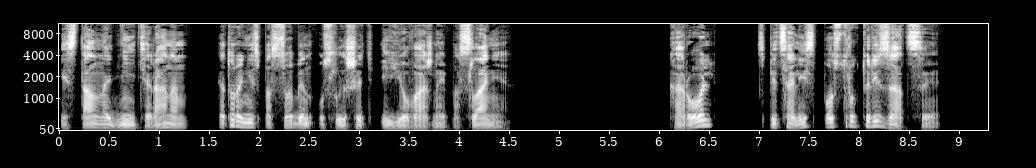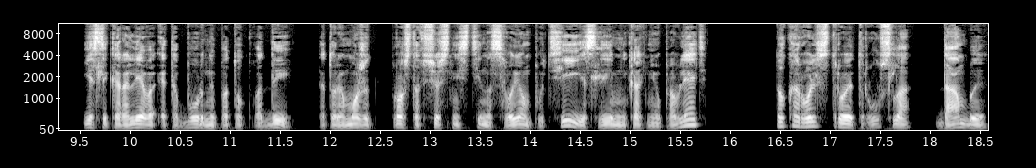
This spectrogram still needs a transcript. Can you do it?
и стал над ней тираном, который не способен услышать ее важные послания. Король специалист по структуризации. Если королева это бурный поток воды, который может просто все снести на своем пути, если им никак не управлять, то король строит русла, дамбы,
